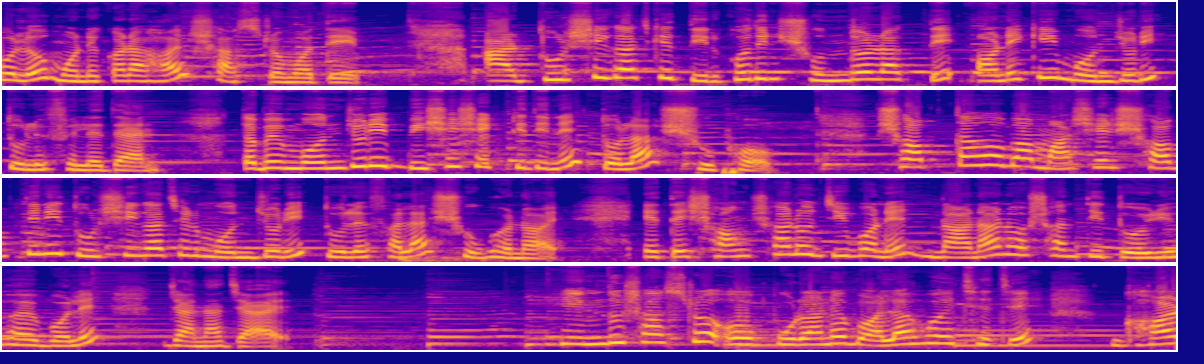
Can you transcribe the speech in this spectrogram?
বলেও মনে করা হয় শাস্ত্রমতে আর তুলসী গাছকে দীর্ঘদিন সুন্দর রাখতে অনেকেই মঞ্জুরি তুলে ফেলে দেন। তবে মঞ্জুরি বিশেষ একটি দিনে তোলা শুভ। সপ্তাহ বা মাসের সব দিনই তুলসী গাছের মঞ্জুরি তুলে ফেলা শুভ নয়। এতে সংসার ও জীবনে নানান অশান্তি তৈরি হয় বলে জানা যায়। হিন্দু শাস্ত্র ও পুরাণে বলা হয়েছে যে, ঘর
